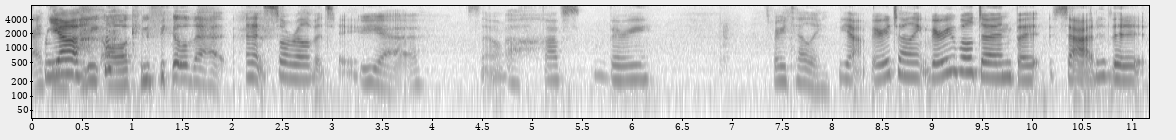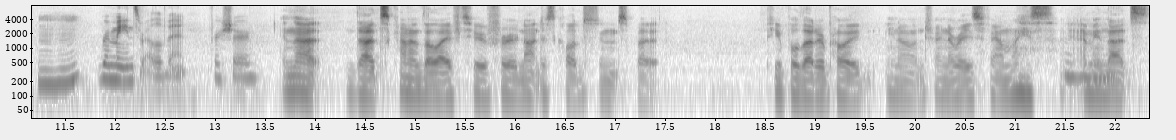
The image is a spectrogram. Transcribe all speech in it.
I think Yeah. we all can feel that. And it's still relevant today. Yeah, So Ugh. that's very, it's very telling. yeah, very telling, very well done, but sad that it Mm-hmm. remains relevant for sure. And that that's kind of the life too for not just college students, but people that are probably you know trying to raise families. I mean Mhm. that's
